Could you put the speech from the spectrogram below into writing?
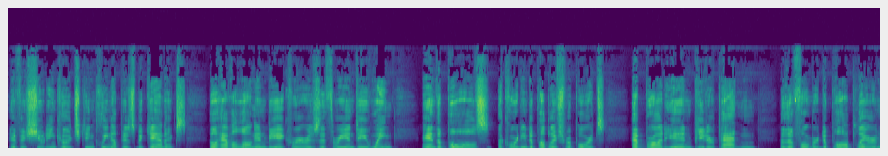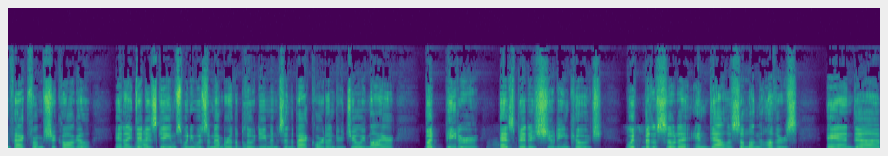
if a shooting coach can clean up his mechanics, he'll have a long NBA career as a three and D wing. And the Bulls, according to published reports, have brought in Peter Patton, the former DePaul player, in fact, from Chicago. And I did right. his games when he was a member of the Blue Demons in the backcourt under Joey Meyer. But Peter has been a shooting coach with Minnesota and Dallas, among others, and uh,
